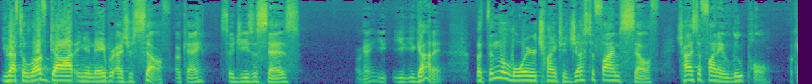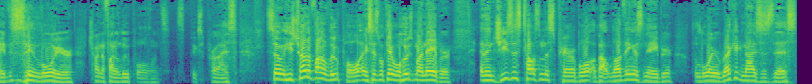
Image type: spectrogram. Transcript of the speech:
You have to love God and your neighbor as yourself, okay? So, Jesus says, Okay, you, you, you got it. But then the lawyer, trying to justify himself, tries to find a loophole. Okay, this is a lawyer trying to find a loophole. It's, it's, a big surprise. So he's trying to find a loophole, and he says, okay, well, who's my neighbor? And then Jesus tells him this parable about loving his neighbor. The lawyer recognizes this,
